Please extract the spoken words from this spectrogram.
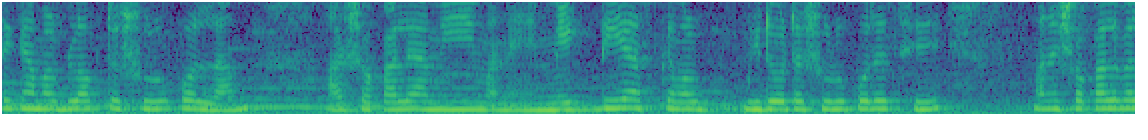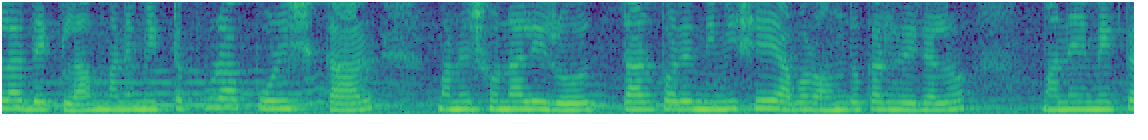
থেকে আমার ব্লগটা শুরু করলাম। আর সকালে আমি মানে মেঘ দিয়ে আজকে আমার ভিডিওটা শুরু করেছি। মানে সকালবেলা দেখলাম মানে মেঘটা পুরা পরিষ্কার মানে সোনালি রোদ, তারপরে নিমিষেই আবার অন্ধকার হয়ে গেল। মানে মেঘটা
